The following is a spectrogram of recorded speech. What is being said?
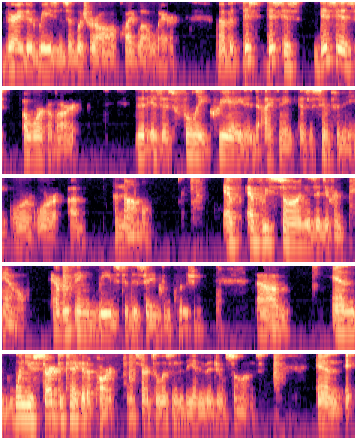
very good reasons, of which we're all quite well aware. Uh, but this this is this is a work of art that is as fully created, I think, as a symphony or or a, a novel. Every, every song is a different panel. Everything leads to the same conclusion. Um, and when you start to take it apart and start to listen to the individual songs, and it,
